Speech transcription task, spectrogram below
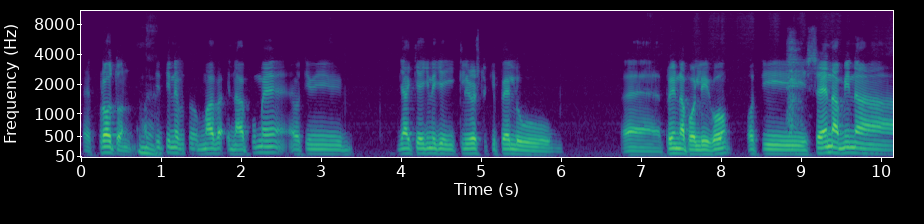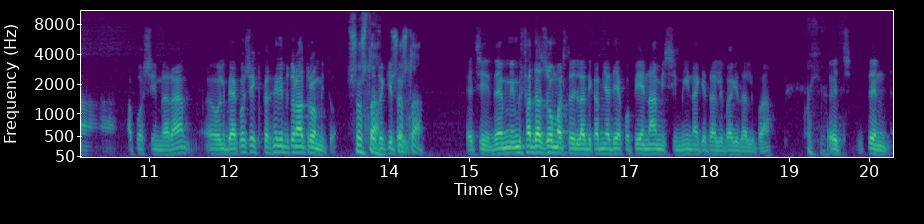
Ε, πρώτον, Ναι. αυτή την εβδομάδα να πούμε ότι μια και έγινε και η κλήρωση του κυπέλου ε, πριν από λίγο, ότι σε ένα μήνα από σήμερα ο Ολυμπιακός έχει παιχνίδι με τον Ατρόμητο. Σωστά, στο κύπελλο. σωστά. Έτσι, δεν, μην φανταζόμαστε δηλαδή καμιά διακοπή 1,5 μήνα κτλ. κτλ. Όχι. Έτσι, δεν.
